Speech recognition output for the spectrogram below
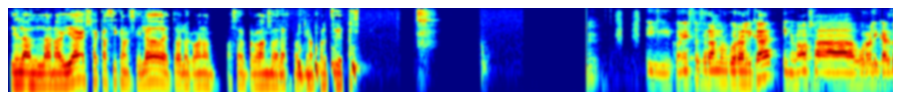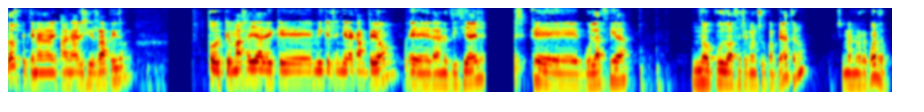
tienen la, Navidad ya casi cancelada de todo lo que van a pasar probando ahora esta última año. Y con esto cerramos World Rally Car y nos vamos a World Rally Car 2, que tiene análisis rápido. Porque más allá de que Mikkelsen era campeón, eh, la noticia es, es que Bulacia no pudo hacerse con su campeonato, ¿no? Si mal no recuerdo.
